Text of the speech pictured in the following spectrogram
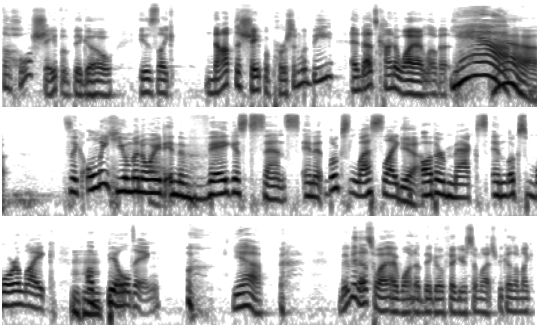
the whole shape of Big O is like not the shape a person would be, and that's kind of why I love it. Yeah. Yeah. It's like only humanoid oh. in the vaguest sense, and it looks less like Yeah. other mechs and looks more like a mm-hmm. building. Yeah. Maybe that's why I want a Big O figure so much because I'm like,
